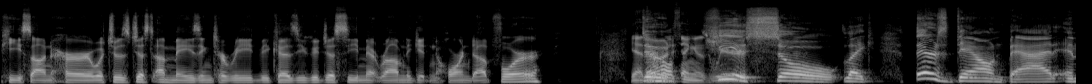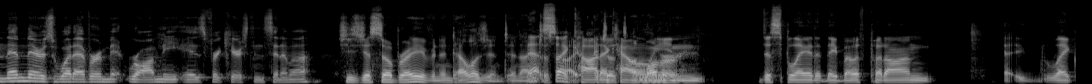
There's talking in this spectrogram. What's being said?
piece on her, which was just amazing to read because you could just see Mitt Romney getting horned up for her. Yeah. Their whole thing is He weird. is so like there's down bad, and then there's whatever Mitt Romney is for Kyrsten Sinema. She's just so brave and intelligent, and I that just I- I psychotic just. Halloween display that they both put on. uh, Like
